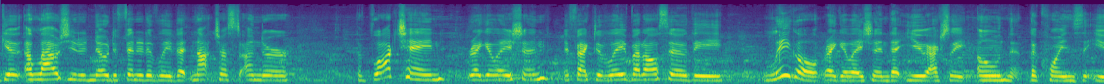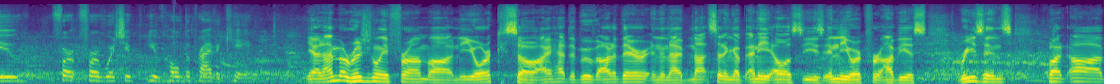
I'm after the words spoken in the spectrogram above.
gi- allows you to know definitively that not just under the blockchain regulation effectively, but also the legal regulation that you actually own the, coins that you for, for which you, you hold the private key. Yeah, and I'm originally from uh, New York, so I had to move out of there, and then I'm not setting up any LLCs in New York for obvious reasons. But uh,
